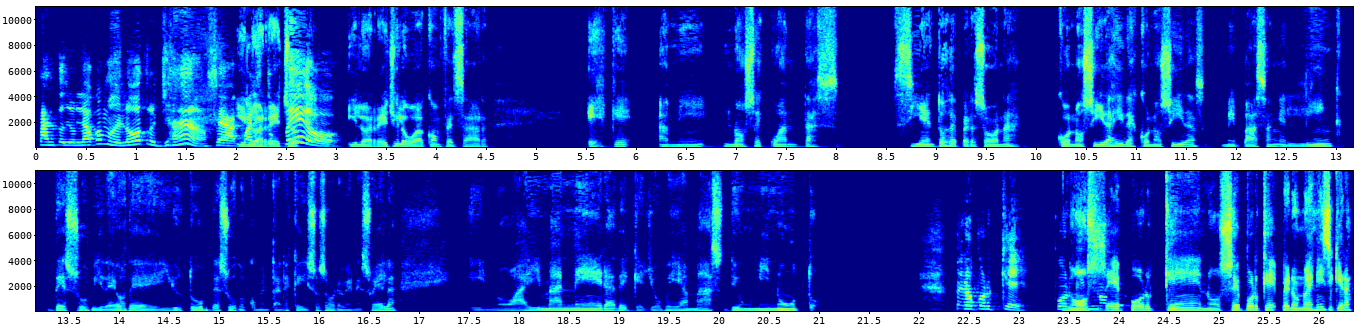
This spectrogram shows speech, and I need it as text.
tanto de un lado como del otro. Ya, o sea, Y ¿cuál lo es tu arrecho- peo? y lo arrecho y lo voy a confesar, es que a mí no sé cuántas cientos de personas conocidas y desconocidas me pasan el link de sus videos de YouTube, de sus documentales que hizo sobre Venezuela, y no hay manera de que yo vea más de un minuto. ¿Pero por qué? Porque No sé por qué, no sé por qué, pero no es ni siquiera,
